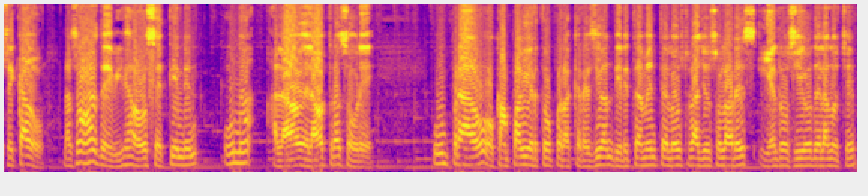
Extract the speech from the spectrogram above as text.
Secado. Las hojas de bijao se tienden una al lado de la otra sobre un prado o campo abierto para que reciban directamente los rayos solares y el rocío de la noche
